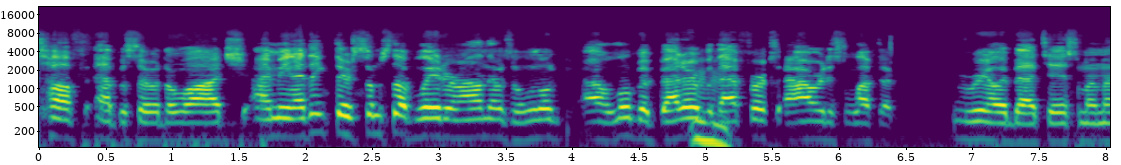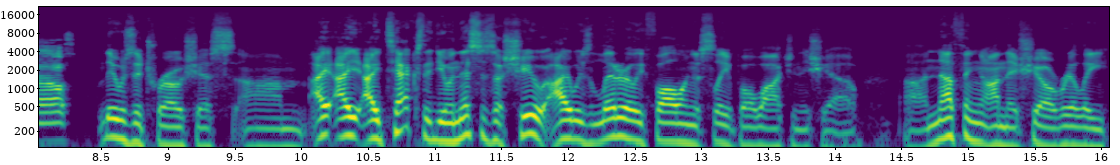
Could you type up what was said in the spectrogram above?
tough episode to watch. I mean, I think there's some stuff later on that was a little, a little bit better, but that first hour just left a really bad taste in my mouth. It was atrocious. Um, I, I, I texted you, and this is a shoot. I was literally falling asleep while watching the show. Uh, nothing on this show really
